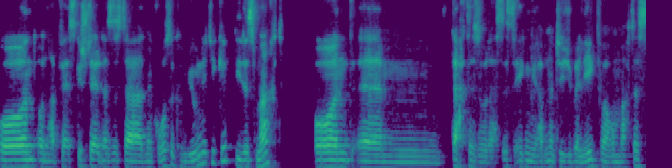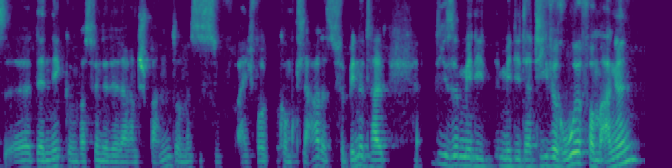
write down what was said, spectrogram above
Und, und habe festgestellt, dass es da eine große Community gibt, die das macht. Und ähm, dachte so, das ist irgendwie, habe natürlich überlegt, warum macht das äh, der Nick und was findet er daran spannend? Und es ist eigentlich vollkommen klar, das verbindet halt diese Medi meditative Ruhe vom Angeln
